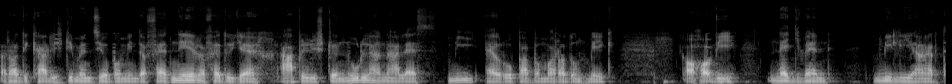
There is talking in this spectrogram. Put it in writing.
radikális dimenzióban, mint a Fednél. A Fed ugye áprilistől nullánál lesz, mi Európában maradunk még a havi 40 milliárd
